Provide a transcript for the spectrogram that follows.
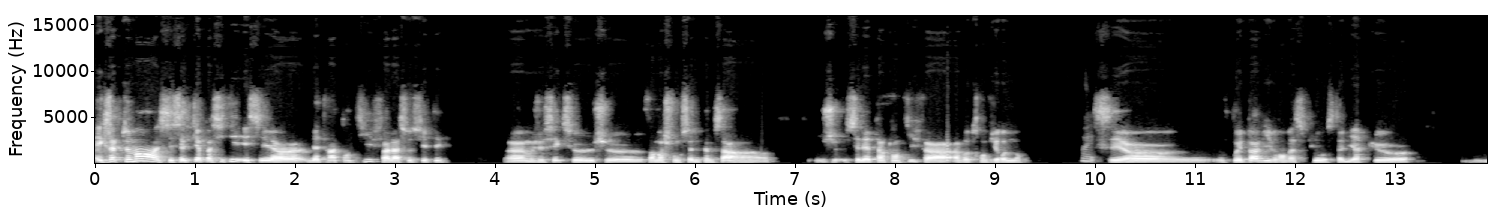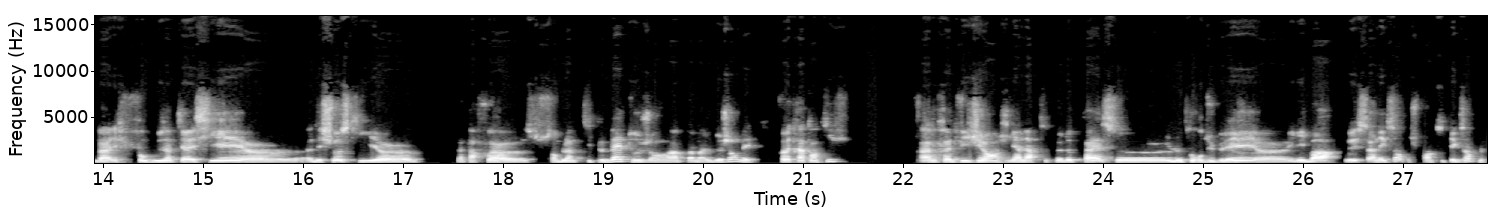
Exactement, c'est cette capacité et c'est d'être attentif à la société. Euh, moi, je sais que je, enfin, moi, je fonctionne comme ça. Hein. C'est d'être attentif à, votre environnement. Ouais. C'est, euh, vous pouvez pas vivre en vase clos, c'est-à-dire que euh, bah, il faut que vous vous intéressiez euh, à des choses qui bah, parfois semblent un petit peu bêtes aux gens, à pas mal de gens, mais il faut être attentif. Ah, vous faites vigilant. Je lis un article de presse, le cours du blé, il est bas. Oui, c'est un exemple. Je prends un petit exemple.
